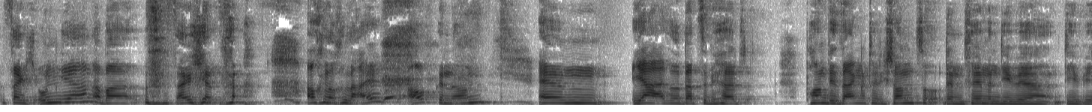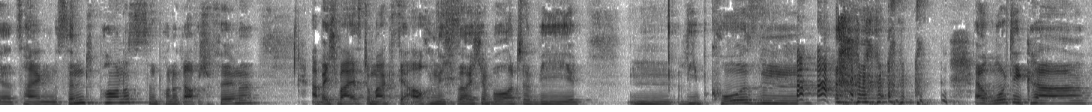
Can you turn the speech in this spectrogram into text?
Das sage ich ungern, aber das sage ich jetzt auch noch live aufgenommen. Ähm, ja, also dazu gehört Porn. Wir sagen natürlich schon zu den Filmen, die wir, die wir zeigen, das sind Pornos, das sind pornografische Filme. Aber ich weiß, du magst ja auch nicht solche Worte wie mh, Liebkosen, Erotika.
